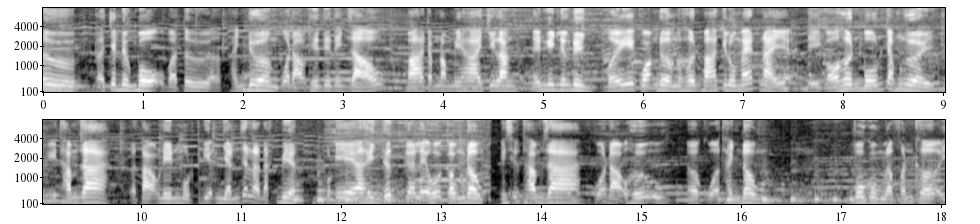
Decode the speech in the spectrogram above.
từ ờ, trên đường bộ và từ thánh đường của đạo Thiên Tiên Thánh Giáo 352 Chi Lăng đến Nghinh Lương Đình. Với quãng đường hơn 3 km này thì có hơn 400 người tham gia và tạo nên một điểm nhấn rất là đặc biệt, một cái ờ, hình thức lễ hội cộng đồng, cái sự tham gia của đạo hữu của Thánh Đồng vô cùng là phấn khởi.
